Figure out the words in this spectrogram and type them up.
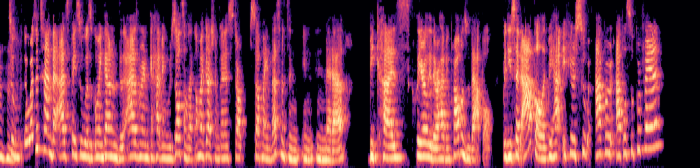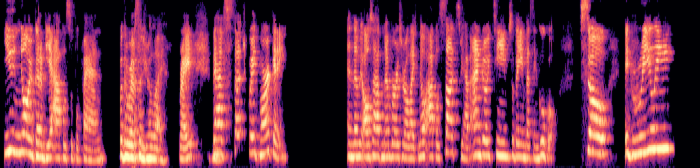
Mm-hmm. So there was a time that as Facebook was going down and the ads weren't having results, I'm like, oh my gosh, I'm going to stop stop my investments in, in, in Meta because clearly they're having problems with Apple. But you said Apple, like we have, if you're a super Apple Apple super fan, you know you're going to be an Apple super fan for the rest of your life, right? Mm-hmm. They have such great marketing. And then we also have members who are like, no, Apple sucks. We have Android team, so they invest in Google. So it really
